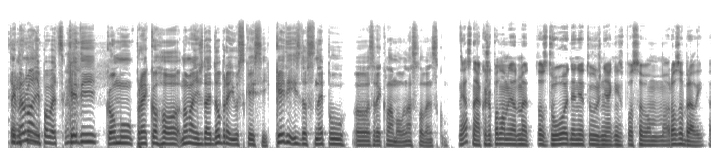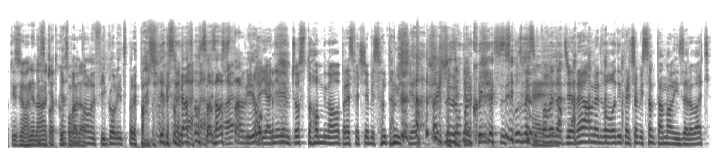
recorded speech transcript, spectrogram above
tak normálne povedz, kedy, komu, pre koho, normálne, že daj dobré use casey. Kedy ísť do Snapu o, s reklamou na Slovensku? Jasné, akože podľa mňa sme to zdôvodnenie tu už nejakým spôsobom rozobrali. A ty si ho hneď na začiatku ja som to povedal. len figolic, prepáč, ja som, ja som sa zastavil. A, a ja neviem, čo z toho by malo presvedčiť, aby som tam išiel. Takže zopakujme si. Skúsme si povedať, že reálne dôvody, prečo by som tam mal inzerovať.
